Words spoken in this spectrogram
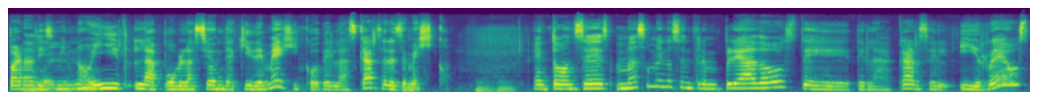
para ah, disminuir la población de aquí de México, de las cárceles de México. Entonces, más o menos entre empleados de, la cárcel y reos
